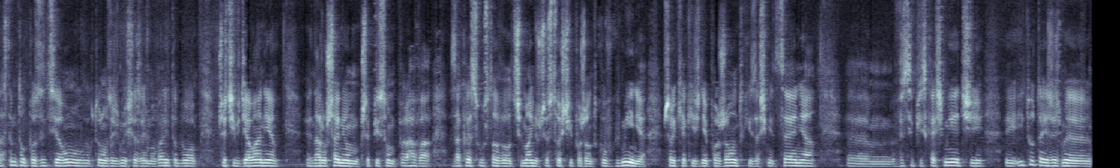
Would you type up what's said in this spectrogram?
Następną pozycją, którą żeśmy się zajmowali, to było przeciwdziałanie naruszeniom przepisom prawa z zakresu ustawy o utrzymaniu czystości i porządku w gminie. Wszelkie jakieś nieporządki, zaśmiecenia, wysypiska śmieci. I tutaj żeśmy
